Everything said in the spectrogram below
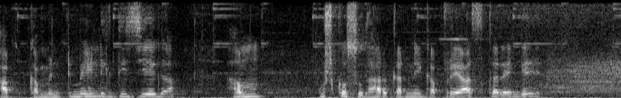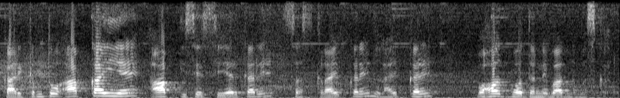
आप कमेंट में ही लिख दीजिएगा। हम उसको सुधार करने का प्रयास करेंगे। कार्यक्रम तो आपका ही है। आप इसे शेयर करें सब्सक्राइब करें लाइक करें। बहुत बहुत धन्यवाद। नमस्कार।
